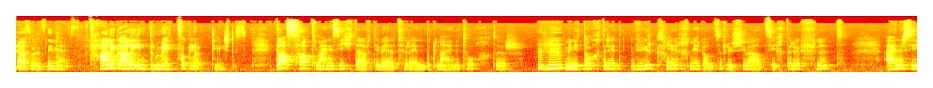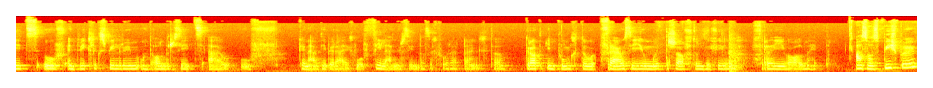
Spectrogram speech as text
also jetzt nehme ich eins. Halligalli Intermezzo Glöckli ist das. Das hat meine Sicht auf die Welt verändert, meine Tochter. Mhm. Meine Tochter hat wirklich mir ganz eine frische Weltsicht eröffnet. Einerseits auf Entwicklungsspielräume und andererseits auch auf genau die Bereiche, die viel länger sind, als ich vorher gedacht habe. Gerade im Punkt Frau sein und Mutterschaft und wie viel freie Wahl man hat. Also als Beispiel?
